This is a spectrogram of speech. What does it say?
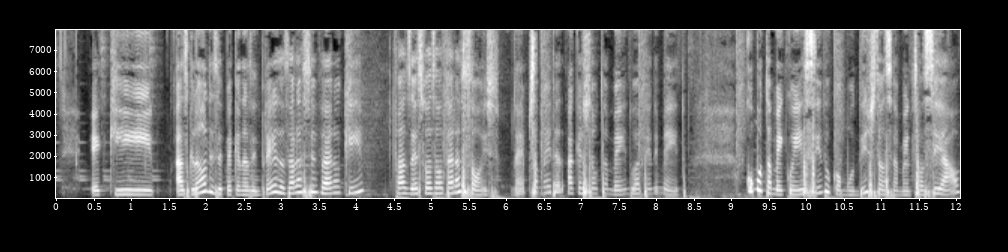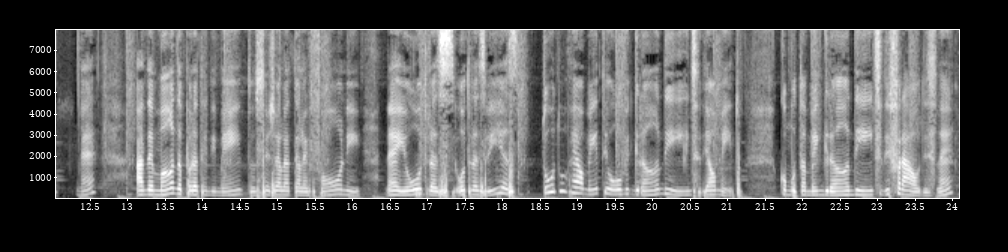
é que as grandes e pequenas empresas elas tiveram que fazer suas alterações, né? principalmente a questão também do atendimento. Como também conhecido como distanciamento social, né? a demanda por atendimento, seja ela telefone né? e outras, outras vias, tudo realmente houve grande índice de aumento, como também grande índice de fraudes. Né?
